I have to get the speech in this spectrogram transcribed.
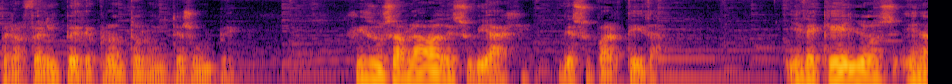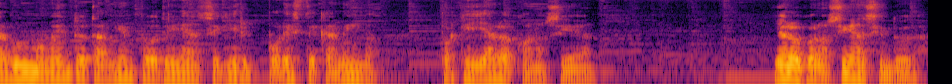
pero Felipe de pronto lo interrumpe. Jesús hablaba de su viaje, de su partida, y de que ellos en algún momento también podrían seguir por este camino porque ya lo conocían. Ya lo conocían sin duda,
